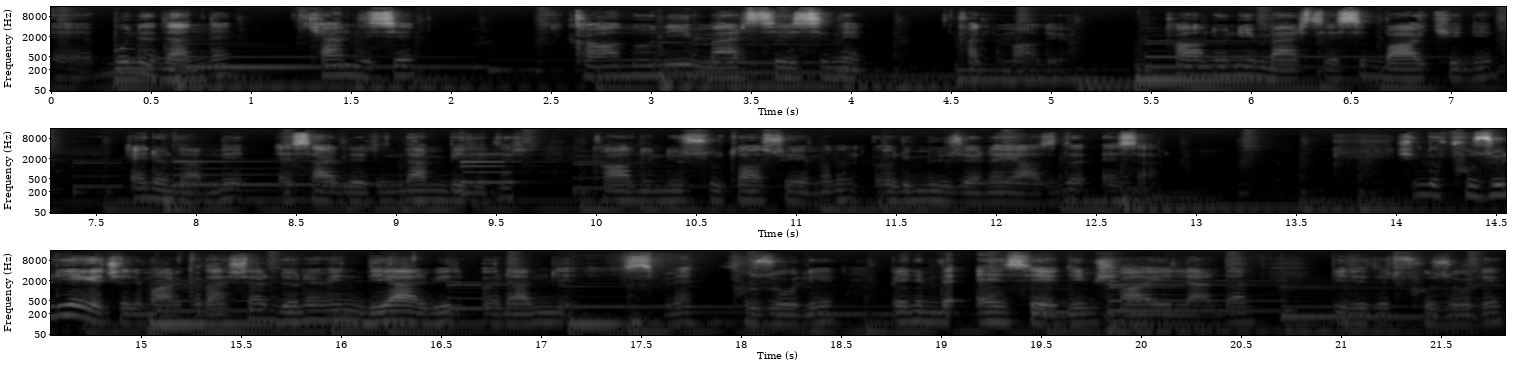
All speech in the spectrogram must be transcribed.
E, bu nedenle kendisi Kanuni Mersiyesini kaleme alıyor. Kanuni Mersiyesi Baki'nin en önemli eserlerinden biridir. Kanuni Sultan Süleyman'ın ölümü üzerine yazdığı eser. Şimdi Fuzuli'ye geçelim arkadaşlar. Dönemin diğer bir önemli ismi Fuzuli. Benim de en sevdiğim şairlerden biridir Fuzuli.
